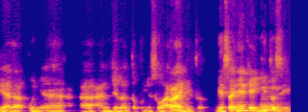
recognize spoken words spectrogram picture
dia nggak punya uh, andil atau punya suara gitu. Biasanya kayak gitu hmm. sih.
